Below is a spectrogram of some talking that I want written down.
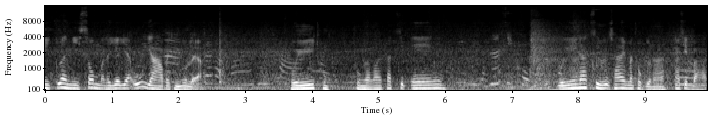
มีกล้วยมีส้มอะไรเยอะแยะอู้ยาวไปถึงนู่นเลยอะอุ้ยถุงถุงละร้อยแปดสิบเองห้าสิบถุงอุ้ยน่าซื้อใช่มันถูกอยู่นะห้าสิบบาท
